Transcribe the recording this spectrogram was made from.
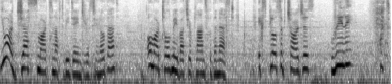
you are just smart enough to be dangerous, you know that? Omar told me about your plans for the nest. Explosive charges? Really? What?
